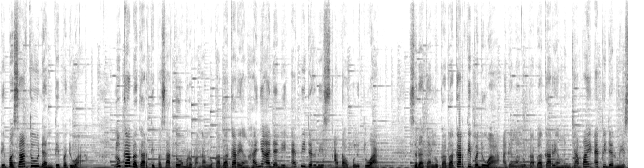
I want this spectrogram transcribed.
tipe 1 dan tipe 2. Luka bakar tipe 1 merupakan luka bakar yang hanya ada di epidermis atau kulit luar. Sedangkan luka bakar tipe 2 adalah luka bakar yang mencapai epidermis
